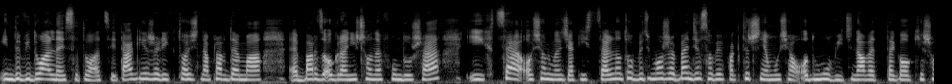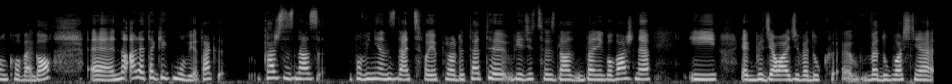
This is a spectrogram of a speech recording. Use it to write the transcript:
indywidualnej sytuacji, tak? Jeżeli ktoś naprawdę ma e, bardzo ograniczone fundusze i chce osiągnąć jakiś cel, no to być może będzie sobie faktycznie musiał odmówić nawet tego kieszonkowego. No ale tak jak mówię, tak? Każdy z nas powinien znać swoje priorytety, wiedzieć, co jest dla, dla niego ważne i jakby działać według, według właśnie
